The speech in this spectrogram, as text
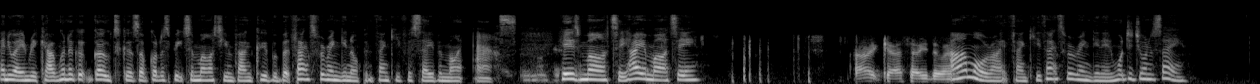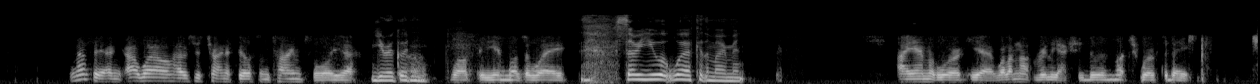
Anyway, Enrique, I'm going to go because I've got to speak to Marty in Vancouver. But thanks for ringing up and thank you for saving my ass. Here's Marty. Hiya, Marty. Hi, Cass. How are you doing? I'm all right, thank you. Thanks for ringing in. What did you want to say? Nothing. Oh, well, I was just trying to fill some time for you You're a good um, one. whilst Iain was away. So are you at work at the moment? I am at work, yeah. Well, I'm not really actually doing much work today.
